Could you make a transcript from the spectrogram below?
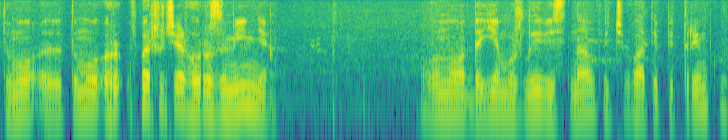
Тому, е, тому в першу чергу розуміння воно дає можливість нам відчувати підтримку,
